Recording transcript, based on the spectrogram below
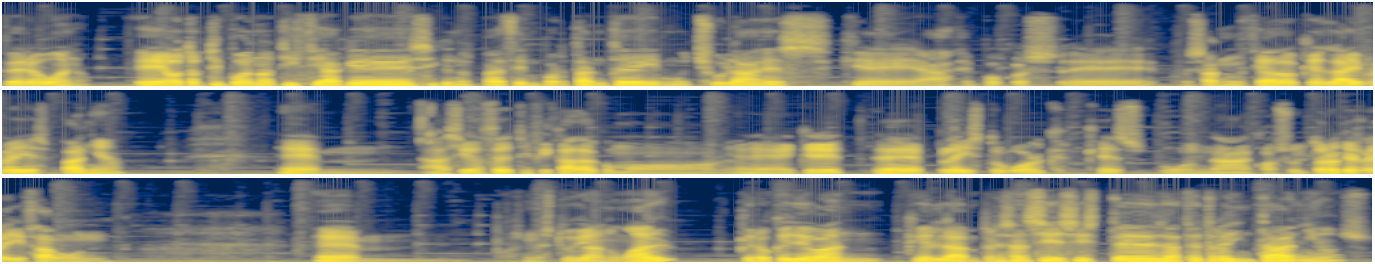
Pero bueno, eh, otro tipo de noticia que sí que nos parece importante y muy chula es que hace poco eh, pues ha anunciado que Library España eh, ha sido certificada como eh, Great Place to Work, que es una consultora que realiza un, pues un estudio anual. Creo que llevan, que la empresa en sí existe desde hace 30 años,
